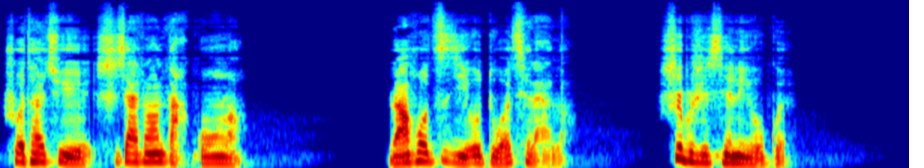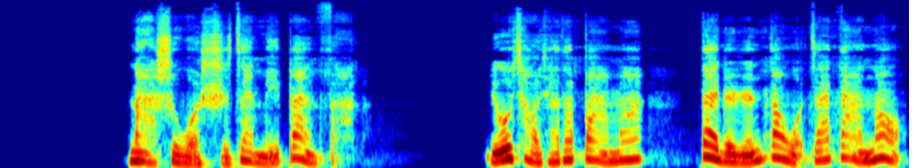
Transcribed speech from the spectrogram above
说她去石家庄打工了，然后自己又躲起来了，是不是心里有鬼？那是我实在没办法了。刘巧霞的爸妈。带着人到我家大闹，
